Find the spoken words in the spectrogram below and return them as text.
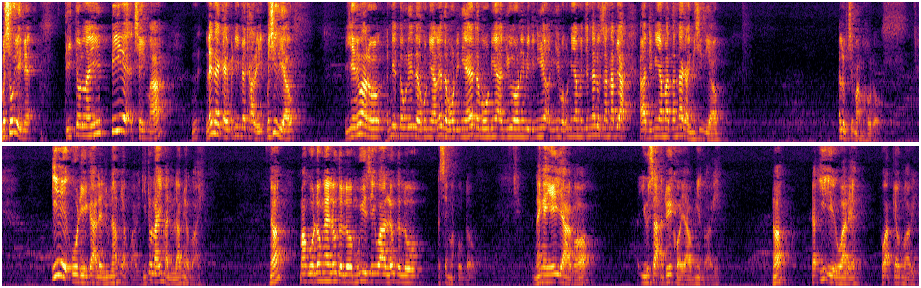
မစိုးရိမ်နဲ့ဒီတော်လိုင်းပြီးတဲ့အချိန်မှာလက်နဲ့ကင်ပဋိပက္ခတွေမရှိသေးဘူးရင်တော့လို့အနှစ်340ခုနေရာလဲသဘုံဒီနေရာရဲ့သဘုံနေရာအညူအောင်နေပြီဒီနေရာအညူခုနေရာမကျင်တဲ့လို့ဆန္ဒပြအာဒီနေရာမှာတဏှတ်ကင်မရှိသေးဘူးအဲ့လိုဖြစ်မှာမဟုတ်တော့အေးအိုတွေကလည်းလူလားမြောက်သွားပြီဒီတော်လိုင်းမှာလူလားမြောက်သွားပြီနော်မောင်ကိုလုပ်ငန်းလုပ်တယ်လို့မူရည်စေဝါလုပ်တယ်လို့ အစ်စ်မဟုတ်တော့နိုင်ငံရေးအရာကောယူဆအတွေးခေါ်ရအောင်မြင့်သွားပြီနော်ဒါ EAO ကလည်းဘဝပြောင်းသွားပြီ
